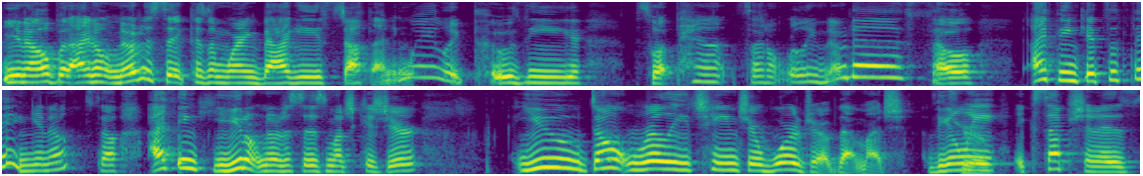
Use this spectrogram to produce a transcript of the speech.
you know, but I don't notice it because I'm wearing baggy stuff anyway, like cozy sweatpants. So I don't really notice. So I think it's a thing, you know? So I think you don't notice it as much because you're. You don't really change your wardrobe that much. The only exception is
